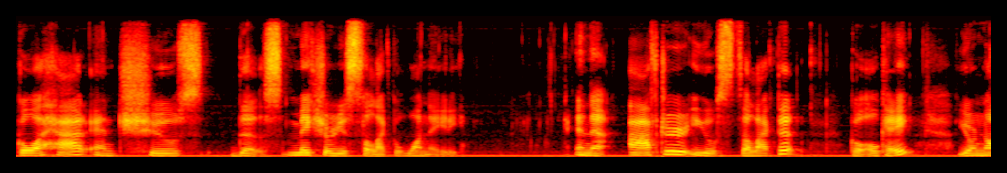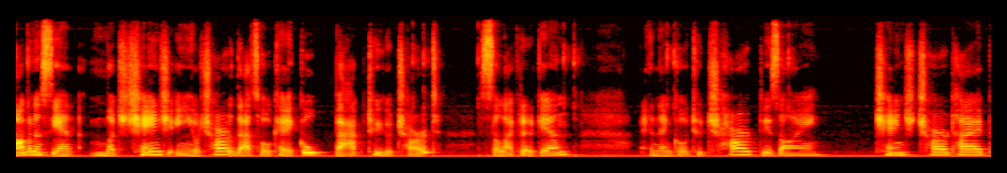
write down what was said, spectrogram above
go ahead and choose this. Make sure you select 180. And then after you select it, go OK you're not going to see much change in your chart, that's okay. Go back to your chart, select it again, and then go to chart design, change chart type.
